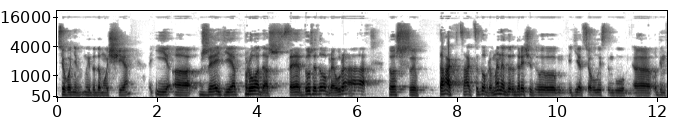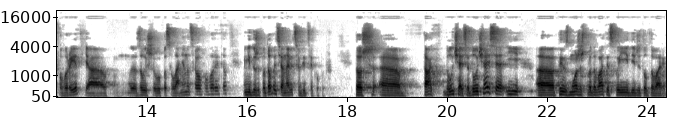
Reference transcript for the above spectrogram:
Сьогодні ми додамо ще, і вже є продаж. Це дуже добре. Ура! Тож е, так, так, це добре. У мене до, речі, е, є з цього листингу е, один фаворит. Я е, залишив посилання на цього фаворита. Мені дуже подобається, я навіть собі це купив. Тож. Так, долучайся, долучайся, і е, ти зможеш продавати свої діджитал товари.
